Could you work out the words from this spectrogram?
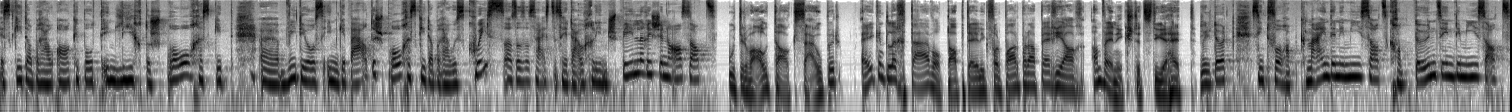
Es gibt aber auch Angebote in leichter Sprache. Es gibt äh, Videos in Gebärdensprache. Es gibt aber auch ein Quiz. Also das heißt, es hat auch ein einen spielerischen Ansatz. Und der Wahltag selber eigentlich der, der die Abteilung von Barbara Perriach am wenigsten zu tun hat. Weil dort sind vorab Gemeinden im Einsatz, Kantone sind im Einsatz,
